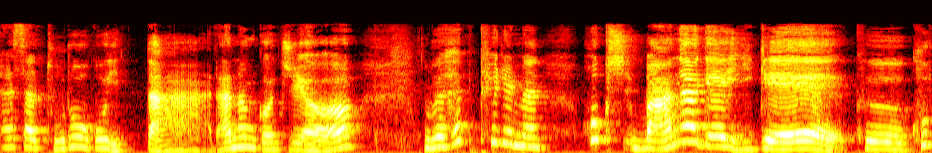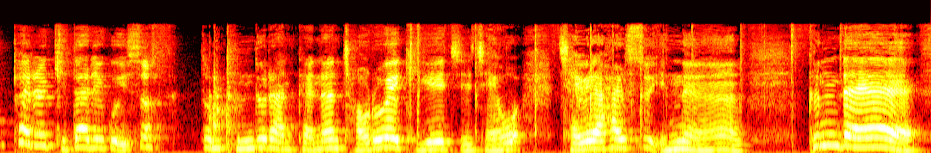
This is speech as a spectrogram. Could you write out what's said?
살살 들어오고 있다라는 거지요. 왜 해필이면 혹시 만약에 이게 그 구패를 기다리고 있었 어떤 분들한테는 절호의 기회지 제호, 제외할 수 있는 근데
